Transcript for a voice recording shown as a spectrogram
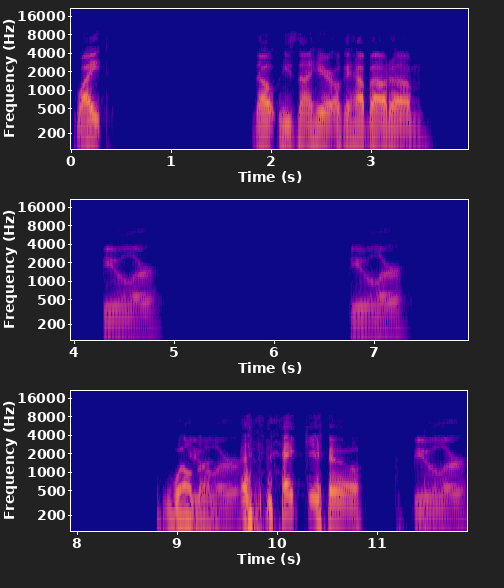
White. No, he's not here. Okay, how about um, Bueller? Bueller. Well Bueller. done. Thank you. Bueller.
